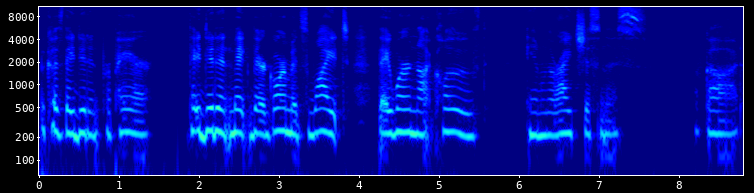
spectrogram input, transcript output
because they didn't prepare. They didn't make their garments white. They were not clothed in the righteousness of God.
